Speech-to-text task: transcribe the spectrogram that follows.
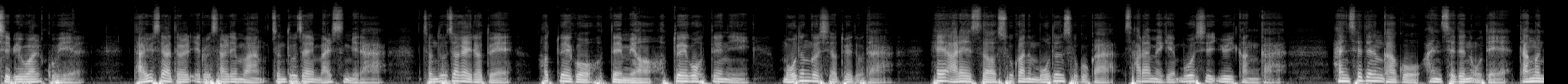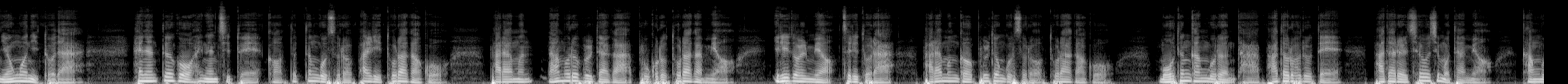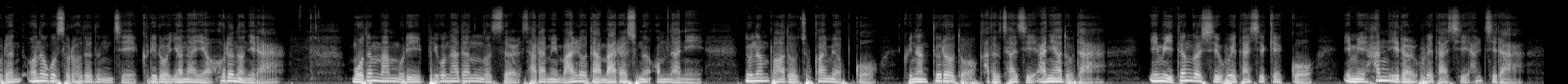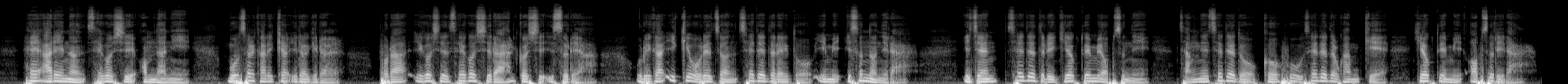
12월 9일 다윗의 아들 예루살렘 왕 전도자의 말씀이라 전도자가 이르되 헛되고 헛되며 헛되고 헛되니 모든 것이 헛되도다. 해 아래에서 수고하는 모든 수고가 사람에게 무엇이 유익한가? 한 세대는 가고 한 세대는 오되 땅은 영원히 있도다. 해는 뜨고 해는 지되 거 떴던 곳으로 빨리 돌아가고 바람은 남으로 불다가 북으로 돌아가며 이리 돌며 저리 돌아 바람은 거 불던 곳으로 돌아가고 모든 강물은 다 바다로 흐르되 바다를 채우지 못하며 강물은 어느 곳으로 흐르든지 그리로 연하여 흐르느니라. 모든 만물이 피곤하다는 것을 사람이 말로 다 말할 수는 없나니 눈은 봐도 촉감이 없고 귀는 들어도 가득 차지 아니하도다. 이미 있던 것이 후에 다시 있겠고 이미 한 일을 후에 다시 할지라. 해 아래는 새 것이 없나니 무엇을 가리켜 이러기를 보라 이것이 새 것이라 할 것이 있으랴. 우리가 있기 오래전 세대들에도 이미 있었느니라. 이젠 세대들이 기억됨이 없으니 장래 세대도 그 후 세대들과 함께 기억됨이 없으리라.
